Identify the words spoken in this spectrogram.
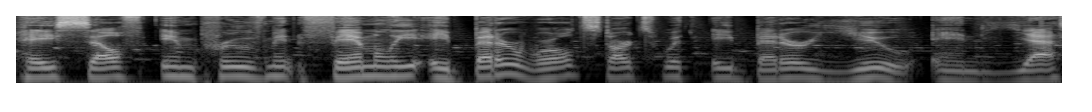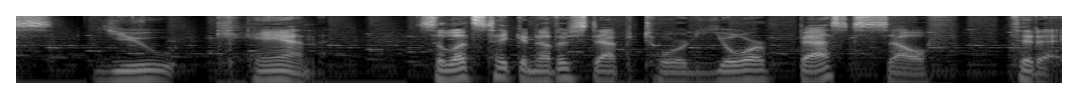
Hey, self improvement family, a better world starts with a better you. And yes, you can. So let's take another step toward your best self today.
